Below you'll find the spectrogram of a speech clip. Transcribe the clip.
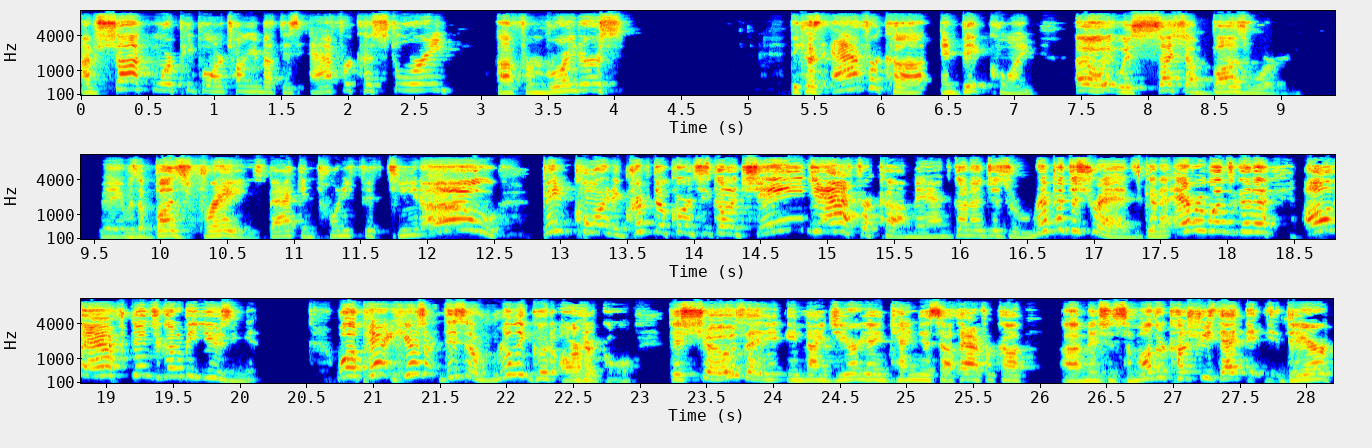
I'm shocked more people aren't talking about this Africa story uh, from Reuters because Africa and Bitcoin, oh, it was such a buzzword it was a buzz phrase back in 2015. Oh, Bitcoin and cryptocurrency is going to change Africa, man. It's going to just rip it to shreds. Going to everyone's going to all the Africans are going to be using it. Well, apparently, here's this is a really good article that shows that in Nigeria and Kenya, South Africa, uh, mentioned some other countries that there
